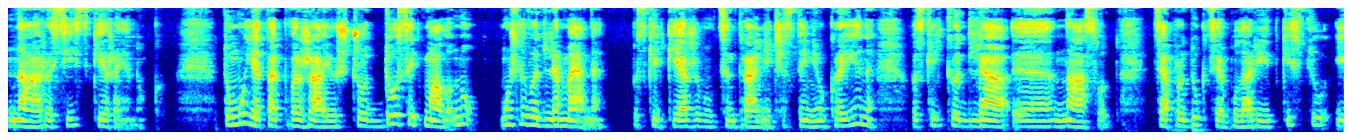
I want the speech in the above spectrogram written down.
на російський ринок. Тому я так вважаю, що досить мало, ну, можливо, для мене, оскільки я живу в центральній частині України, оскільки для е, нас от, ця продукція була рідкістю і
